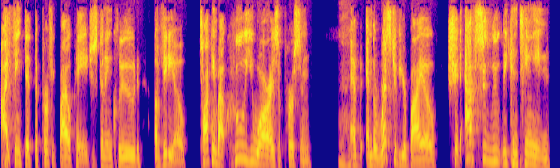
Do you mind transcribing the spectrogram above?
I think that the perfect bio page is going to include a video talking about who you are as a person Mm-hmm. And, and the rest of your bio should absolutely contain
